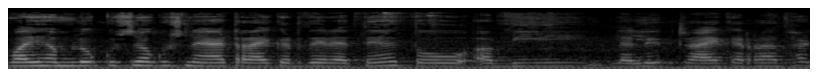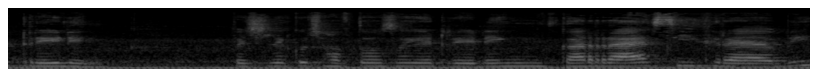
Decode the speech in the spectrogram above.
भाई हम लोग कुछ ना कुछ नया ट्राई करते रहते हैं तो अभी ललित ट्राई कर रहा था ट्रेडिंग पिछले कुछ हफ्तों से ये ट्रेडिंग कर रहा है सीख रहा है अभी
